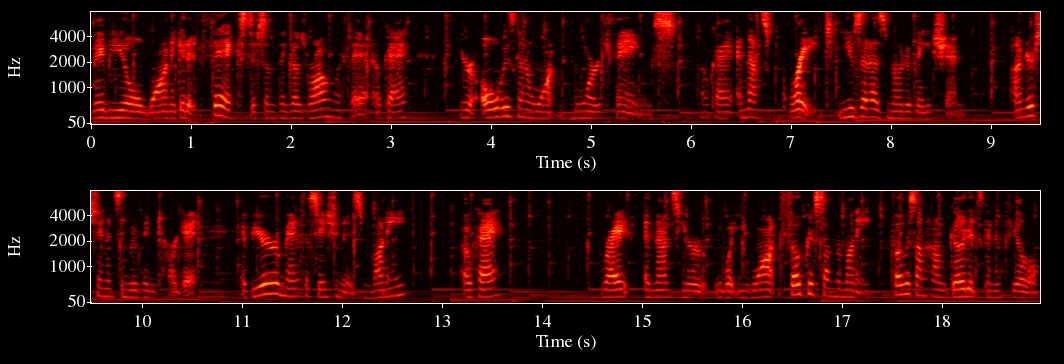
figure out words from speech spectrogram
Maybe you'll want to get it fixed if something goes wrong with it, okay? You're always going to want more things, okay? And that's great. Use it as motivation. Understand it's a moving target. If your manifestation is money, okay? Right? And that's your what you want, focus on the money. Focus on how good it's going to feel,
